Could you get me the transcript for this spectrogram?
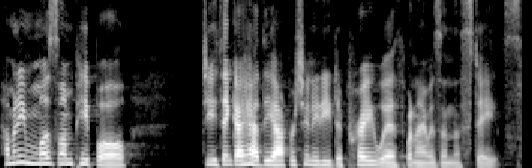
How many Muslim people do you think I had the opportunity to pray with when I was in the States?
